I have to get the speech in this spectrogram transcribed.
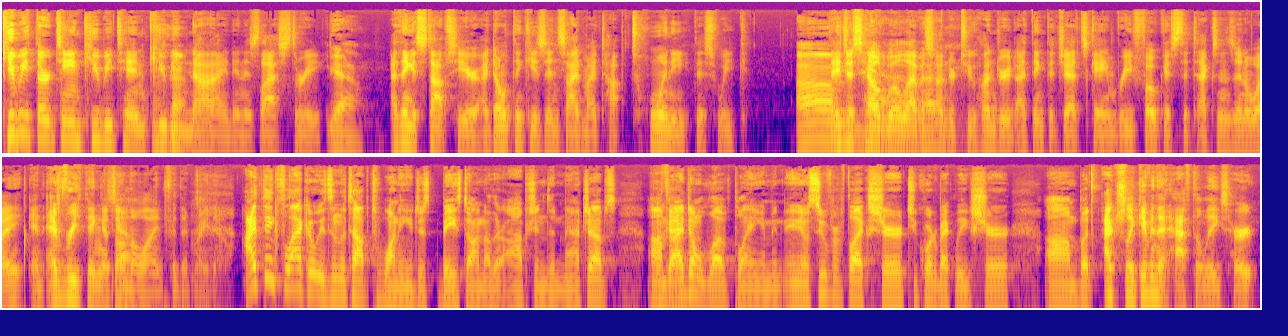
QB thirteen, QB ten, QB nine in his last three. Yeah. I think it stops here. I don't think he's inside my top twenty this week. Um, They just held yeah, Will Levis uh, under 200. I think the Jets game refocused the Texans in a way, and everything is on the line for them right now. I think Flacco is in the top twenty just based on other options and matchups. Um, but I don't love playing him. And, you know, super flex, sure. Two quarterback leagues, sure. Um, but Actually, given that half the league's hurt,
